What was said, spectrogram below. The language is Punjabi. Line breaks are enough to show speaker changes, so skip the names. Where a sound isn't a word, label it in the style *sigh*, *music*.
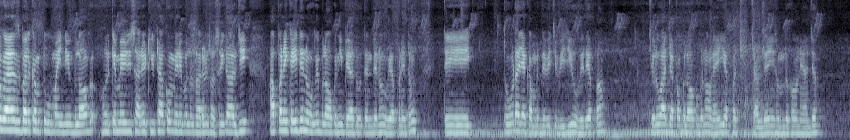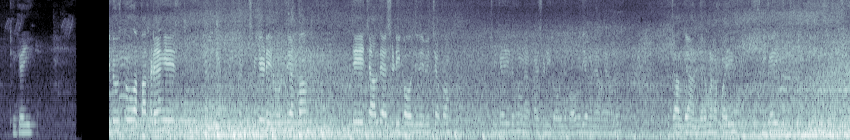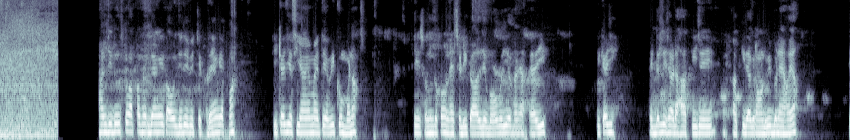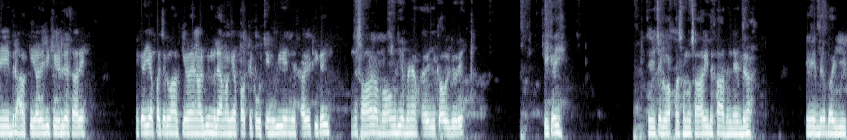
Hello guys welcome to my new blog ਹੋਰ ਕਿਵੇਂ ਜੀ ਸਾਰੇ? ਠੀਕ ਠਾਕ ਹੋ? ਮੇਰੇ ਵੱਲੋਂ ਸਾਰਿਆਂ ਨੂੰ ਸਤਿ ਸ੍ਰੀ ਅਕਾਲ ਜੀ। ਆਪਣੇ ਕਈ ਦਿਨ ਹੋ ਗਏ ਬਲੌਗ ਨਹੀਂ ਪਿਆ, ਦੋ ਤਿੰਨ ਦਿਨ ਹੋ ਗਏ ਆਪਣੇ ਤੋਂ। ਤੇ ਥੋੜਾ ਜਿਹਾ ਕੰਮ ਦੇ ਵਿੱਚ ਬਿਜ਼ੀ ਹੋ ਗਏ ਤੇ ਆਪਾਂ। ਚਲੋ ਅੱਜ ਆਪਾਂ ਬਲੌਗ ਬਣਾਉਣਾ ਹੈ ਜੀ, ਆਪਾਂ ਚੱਲਦੇ ਹਾਂ ਜੀ, ਤੁਹਾਨੂੰ ਦਿਖਾਉਣੇ ਆ ਅੱਜ। ਠੀਕ ਹੈ ਜੀ। ਦੋਸਤੋ, ਆਪਾਂ ਖੜਿਆਂਗੇ ਸੰਘੇੜੇ ਰੋਡ ਤੇ ਆਪਾਂ। ਤੇ ਚੱਲਦੇ ਐਸਡੀ ਕਾਲਜ ਦੇ ਵਿੱਚ ਆਪਾਂ। ਠੀਕ ਹੈ ਜੀ ਦਿਖਾਉਣਾ ਆਪਾਂ ਐਸਡੀ ਕਾਲਜ, ਬਹੁਤ ਵਧੀਆ ਬਣਿਆ ਹੋਇਆ ਹੁਣ। ਚੱਲਦੇ ਆ ਅੰਦਰ ਹੁਣ ਆਪਾਂ ਜੀ, ਠੀਕ ਹੈ ਜੀ। ਹਾਂਜੀ ਦੋਸਤੋ, ਆਪਾਂ ਫਿਰ ਦਿਆਂਗੇ ਕਾਲਜ ਦੇ ਵਿੱਚ ਖੜਿਆਂਗੇ ਆਪਾਂ। ਠੀਕ ਹੈ ਜੀ, ਅਸੀਂ ਆਏ ਮੈਂ ਤੇ ਅਭੀ ਘੁੰਮਣਾ। ਤੇ ਤੁਹਾਨੂੰ ਦਿਖਾਉਣਾ ਐਸਡੀ ਕਾਲਜ ਬਹੁਤ ਵਧੀਆ ਬਣਿਆ ਹੋਇਆ ਜੀ। ਠੀਕ ਹੈ ਜੀ, ਇਧਰਲੀ ਸਾਡਾ ਹਾਕੀ ਚ ਹਾਕੀ ਦਾ ਗਰਾਊਂਡ ਵੀ ਬਣਿਆ ਹੋਇਆ। ਤੇ ਇਧਰ ਹਾਕੀ ਵਾਲੇ ਵੀ ਖੇਡਦੇ ਆ ਸਾਰੇ। ਠੀਕ ਹੈ ਜੀ, ਆਪਾਂ ਚਲੋ ਹਾਕੀ ਵਾਲਿਆਂ ਨਾਲ ਵੀ ਮਿਲਾਵਾਂਗੇ, ਆਪਾਂ ਉੱਥੇ ਕੋਚਿੰਗ ਵੀ ਇਹਨੇ ਸਾਰੇ, ਠੀਕ ਹੈ ਜੀ। ਇਹ ਸਾਰਾ ਬਹੁਤ ਵਧੀਆ ਬਣਿਆ ਹੋਇਆ ਜੀ ਕਾਲਜ ਉਰੇ ਠੀਕ ਹੈ ਜੀ। ਤੇ ਚਲੋ ਆਪਾਂ ਤੁਹਾਨੂੰ ਸਾਰੇ ਹੀ ਦਿਖਾ ਦਿੰਦੇ ਇੱਧਰ। ਤੇ ਇੱਧਰ ਬਾਈ ਜੀ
